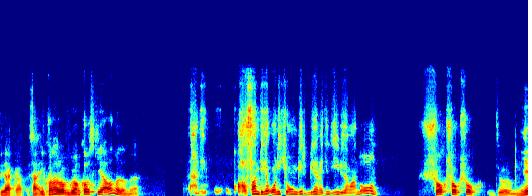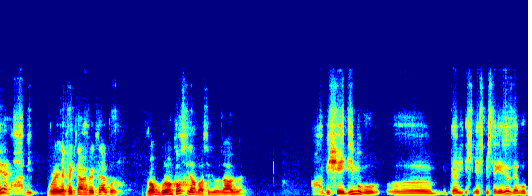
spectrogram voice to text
Bir dakika. Sen ilk ona Rob Gronkowski'yi almadın mı? Yani alsam bile 12-11 bilemedin iyi bir zamanda 10. Şok şok şok diyorum. Niye? Abi Buraya efektler efektler koy. Rob Gronkowski'den bahsediyoruz abi. Abi şey değil mi bu tabii işin esprisine geleceğiz de bu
